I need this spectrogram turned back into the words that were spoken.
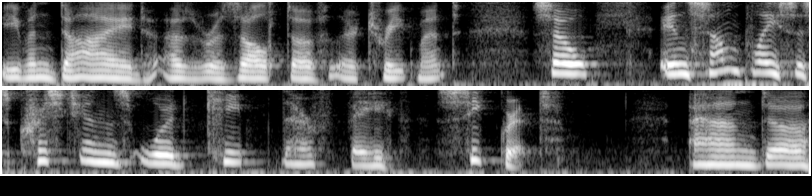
even died as a result of their treatment. So, in some places, Christians would keep their faith secret and uh,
